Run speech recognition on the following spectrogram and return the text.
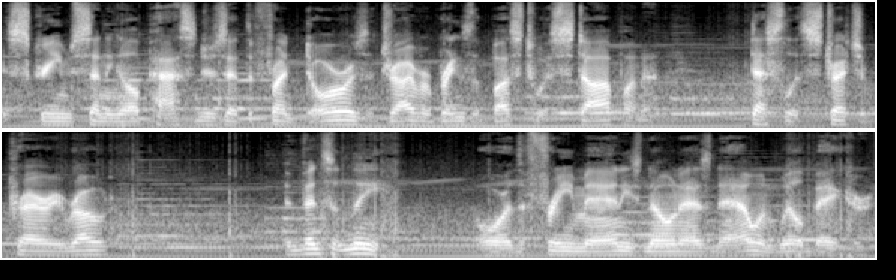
his screams sending all passengers at the front door as the driver brings the bus to a stop on a desolate stretch of Prairie Road. And Vincent Li, or the free man he's known as now, and Will Baker,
